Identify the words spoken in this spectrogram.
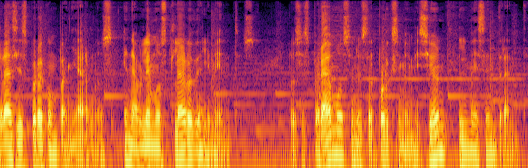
Gracias por acompañarnos en Hablemos Claro de Alimentos. Los esperamos en nuestra próxima emisión el mes entrante.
